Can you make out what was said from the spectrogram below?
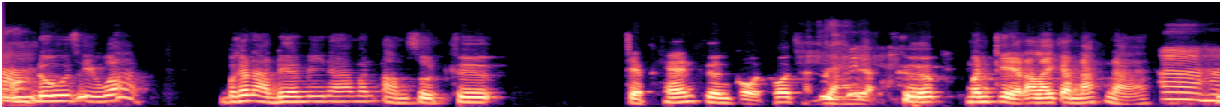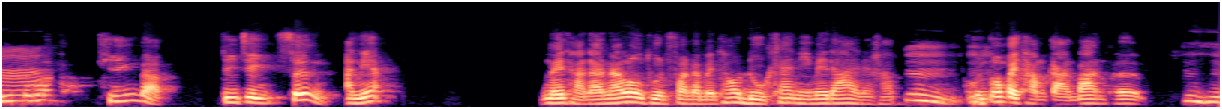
ลองดูสิว่าขนาดเดือนมีนามันต่ำสุดคือ เจ็บแค้นเคืองโกรธโทษฉันใหญ่อะคือมันเกลียดอะไรกันนักหนาอ่าฮะเรียกว่าทิ้งแบบจริง ๆ ซึ่งอันเนี้ยในฐานะนักลงทุนฟันดัมเ n ทัลดูแค่นี้ไม่ได้นะครับอืมคุณต้องไปทำการบ้านเพิ่มอืมฮึ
